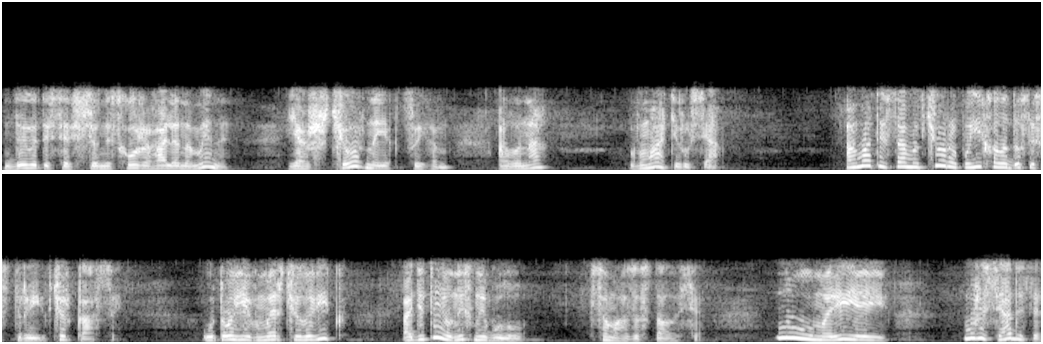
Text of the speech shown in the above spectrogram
Дивитися, що не схожа Галя на мене, я ж чорний, як циган, а вона в матіруся. А мати саме вчора поїхала до сестри в Черкаси. У тогі вмер чоловік, а дітей у них не було. Сама зосталася. Ну, Марія й може, сядете?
